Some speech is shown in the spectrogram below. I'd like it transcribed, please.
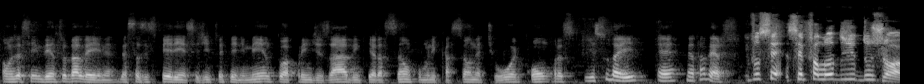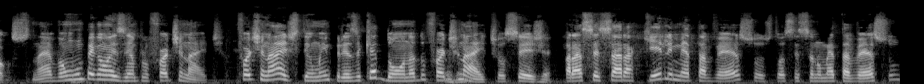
vamos dizer assim, dentro da lei, né? Dessas experiências de entretenimento, aprendizado, interação, comunicação, network, compras. Isso daí é metaverso. E você, você falou de, dos jogos, né? Vamos pegar um exemplo, Fortnite. Fortnite tem uma empresa que é dona do Fortnite, uhum. ou seja, para acessar aquele metaverso, eu estou acessando o metaverso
